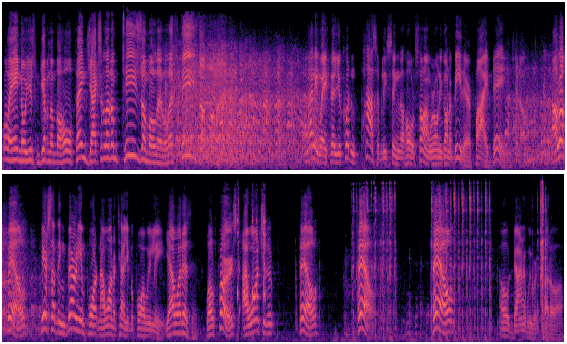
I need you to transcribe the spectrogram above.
Well, there ain't no use in giving them the whole thing, Jackson. Let them tease them a little. Let's tease them a little. Well, anyway, Phil, you couldn't possibly sing the whole song. We're only going to be there five days, you know. Now, look, Phil, here's something very important I want to tell you before we leave. Yeah, what is it? Well, first, I want you to. Phil. Phil. Phil. Oh, darn it, we were cut off.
